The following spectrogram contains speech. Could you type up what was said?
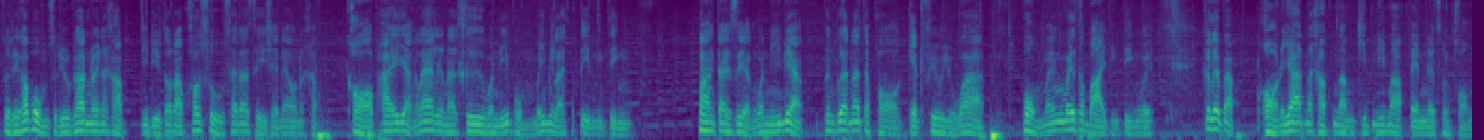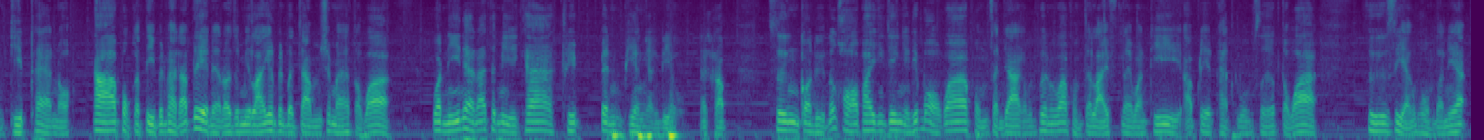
สวัสดีครับผมสวัสดีทุกท่านด้วยนะครับยินดีต้อนรับเข้าสู่แซดซีชาแนลนะครับ ขออภัยอย่างแรกเลยนะ คือวันนี้ผมไม่มีไลฟ์สตรีมจริงๆฟังจากเสียงวันนี้เนี่ย เพื่อนๆ น่าจะพอเก็ตฟิลอยู่ว่า ผมแม่งไม่สบายจริงๆเว้ยก็เลยแบบขออนุญาตนะครับนำคลิปนี้มาเป็นในส่วนของคลิปแทนเนาะถ้าปกติเป็นแพทอัปเดตเนี่ยเราจะมีไลฟ์กันเป็นประจำใช่ไหมแต่ว่าวันนี้เนี่ยน่าจะมีแค่คลิปเป็นเพียงอย่างเดียวนะครับซึ่งก่อนอื่นต้องขออภัยจริงๆ อย่างที่บอกว่าผมสัญญากับเพื่อนๆว้ว่าผมจะไลฟ์ในวันที่อัปเดตแพทรวมเซิร์ฟแต่ว่าคือเสียงผมตอนเนี้ย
